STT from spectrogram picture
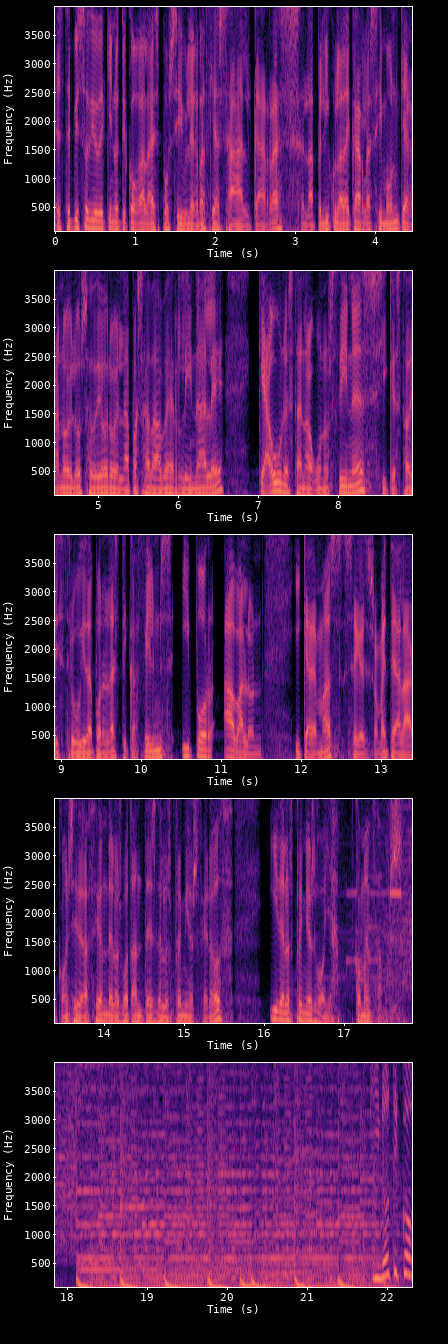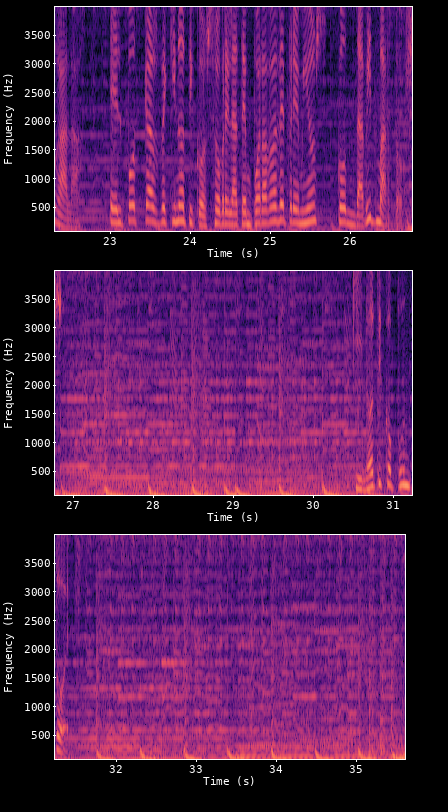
Este episodio de Quinótico Gala es posible gracias a Alcarras, la película de Carla Simón que ganó el Oso de Oro en la pasada Berlinale, que aún está en algunos cines y que está distribuida por Elástica Films y por Avalon, y que además se somete a la consideración de los votantes de los premios Feroz y de los premios Goya. Comenzamos. Quinótico Gala, el podcast de Quinótico sobre la temporada de premios con David Martos. quinótico.es.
